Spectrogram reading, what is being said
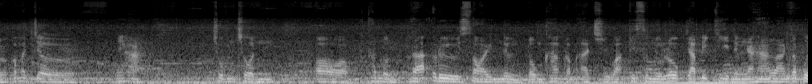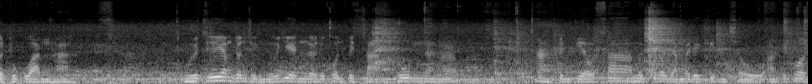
แล้วก็มาเจอนี่ค่ะชุมชน เอ่อถนนพระรือซอยหนึ่งตรงข้ามกับอาชีวะพิษณุโลกย้ำอีกทีหนึ่งนะฮะร้านก็เปิดทุกวันค่ะ มื้อเที่ยงจนถึงมื้อเย็นเลยทุกคนปิดสามทุ่มนะฮะอะเป็นเกี๊ยวซ่าเมื่อกี้เรายังไม่ได้กินโชว์อะทุกคน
